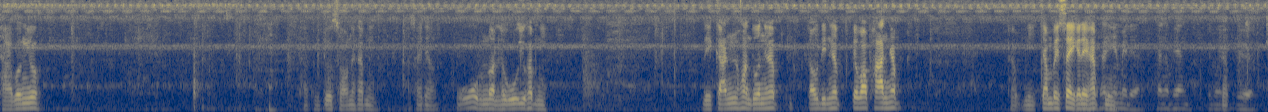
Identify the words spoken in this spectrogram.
ถ่าเบิ่งอยู่ครับเป็นตัวสองนะครับนี่ใส่เดียวโอ้ผมนอนระอุอยู่ครับนี่เด็กกันห่อนตัวนะครับเตาดินครับแต่ว่าพานครับ ครับนี่จำไปใส่กันเลยครับทั้งนี่นี้ไม่เดือดทั้งกระเพงเป็นวันครับ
